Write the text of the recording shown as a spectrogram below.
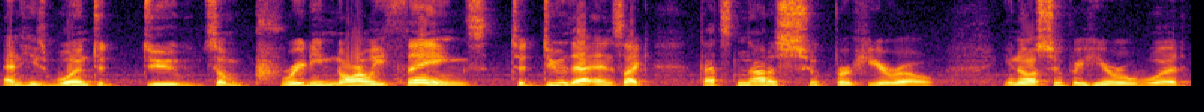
And he's willing to do some pretty gnarly things to do that. And it's like that's not a superhero. You know a superhero would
